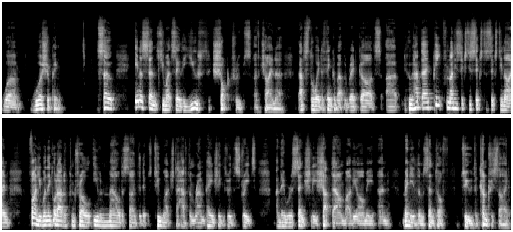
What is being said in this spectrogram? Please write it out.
were worshipping. So, in a sense, you might say the youth shock troops of China. That's the way to think about the Red Guards, uh, who had their peak from 1966 to 69. Finally, when they got out of control, even Mao decided that it was too much to have them rampaging through the streets, and they were essentially shut down by the army, and many of them sent off to the countryside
